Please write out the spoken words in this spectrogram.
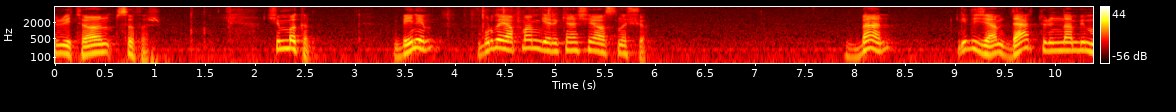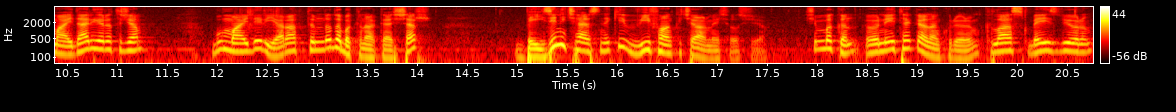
Return 0. Şimdi bakın. Benim burada yapmam gereken şey aslında şu. Ben gideceğim der türünden bir myder yaratacağım. Bu myder'i yarattığımda da bakın arkadaşlar base'in içerisindeki vfunc'ı çağırmaya çalışacağım. Şimdi bakın örneği tekrardan kuruyorum. Class base diyorum.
